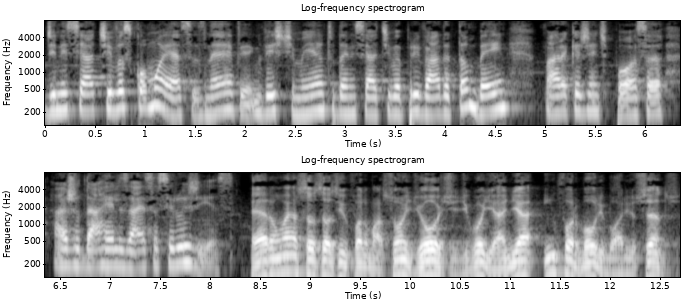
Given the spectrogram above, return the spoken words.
de iniciativas como essas, né? Investimento da iniciativa privada também para que a gente possa ajudar a realizar essas cirurgias. Eram essas as informações de hoje de Goiânia, informou Libório Santos.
